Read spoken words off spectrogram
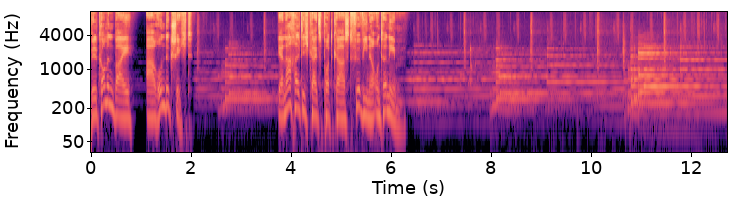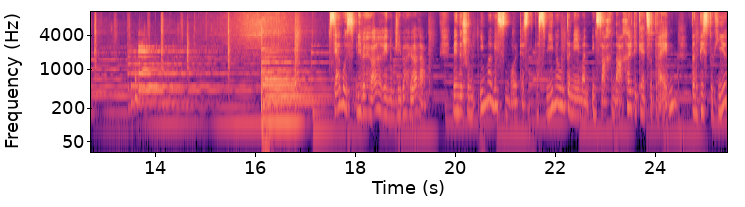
Willkommen bei A Runde Geschicht, der Nachhaltigkeitspodcast für Wiener Unternehmen. Servus, liebe Hörerinnen und liebe Hörer. Wenn du schon immer wissen wolltest, was Wiener Unternehmen in Sachen Nachhaltigkeit so treiben, dann bist du hier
